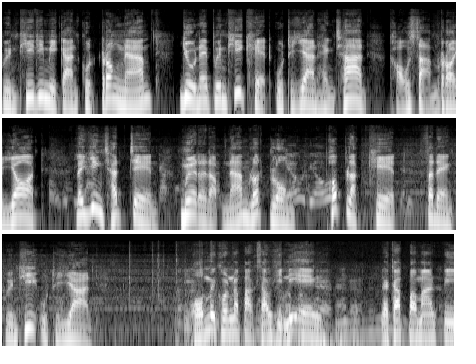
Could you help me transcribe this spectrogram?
พื้นที่ที่มีการขุดร่องน้ำอยู่ในพื้นที่เขตอุทยานแห่งชาติเขา 300 ยอด และยิ่งชัดเจนเมื่อระดับน้ำลดลง พบหลักเขต แสดงพื้นที่อุทยาน ผมเป็นคนมาปักเสาหินนี่เองนะครับประมาณปี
